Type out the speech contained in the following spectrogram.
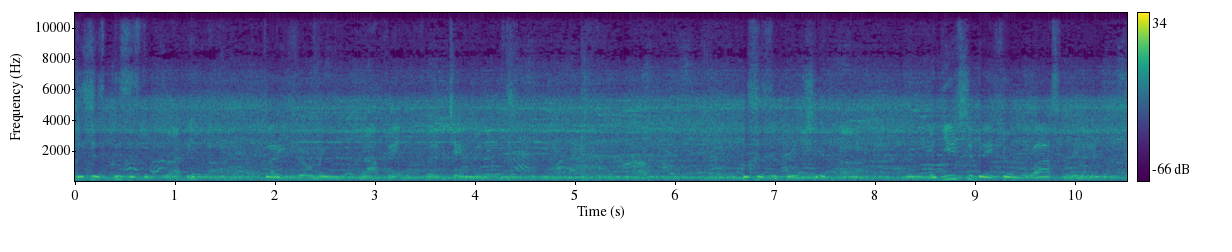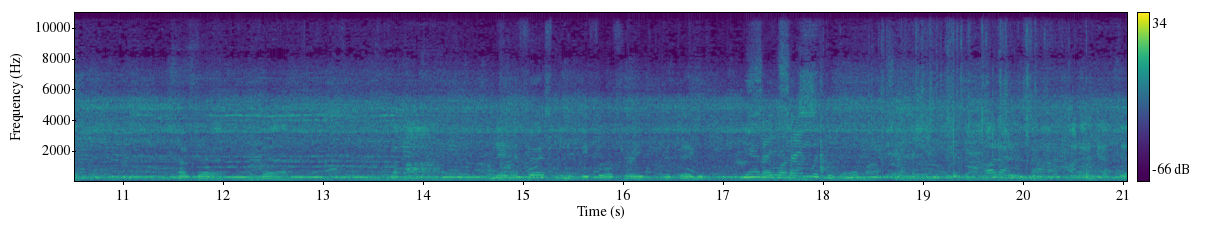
This is this is the crappy part. Bloody filming nothing for 10 minutes. This is the bullshit part. It used to be filmed the last minute of the, the, the half, and then the first minute before three, the third. Yeah, Same, same with the warm-ups and the end of the game. I don't know. I don't have to.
